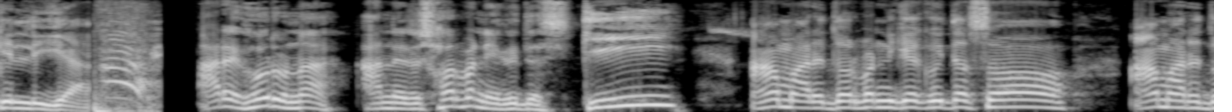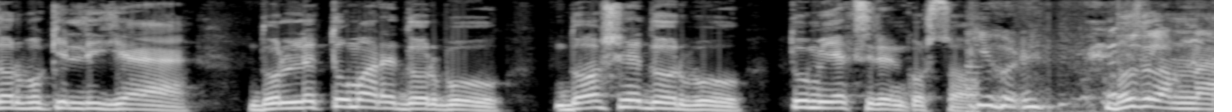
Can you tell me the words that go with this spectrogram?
কিল্লিগা আরে হরু না আনের সর্বানি কইতাছি। কি? আমারে দরবার নিকা কইতাছ? আমারে ধরবো কিল্লিগা ধরলে তোমারে ধরবো দশে ধরবো তুমি অ্যাক্সিডেন্ট করছ। বুঝলাম না।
